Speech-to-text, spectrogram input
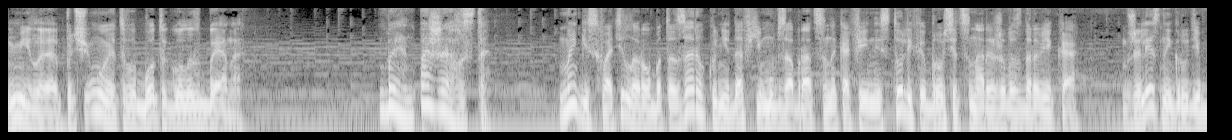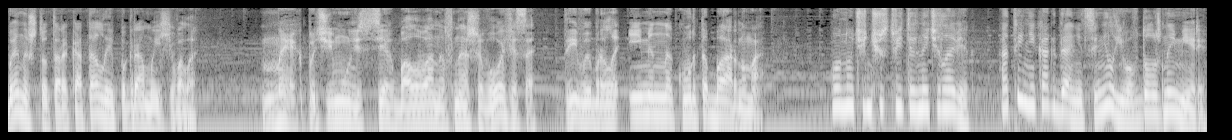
«Милая, почему этого бота голос Бена?» «Бен, пожалуйста!» Мэгги схватила робота за руку, не дав ему взобраться на кофейный столик и броситься на рыжего здоровяка. В железной груди Бена что-то рокотало и погромыхивало. «Мэг, почему из всех болванов нашего офиса ты выбрала именно Курта Барнума?» «Он очень чувствительный человек, а ты никогда не ценил его в должной мере».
